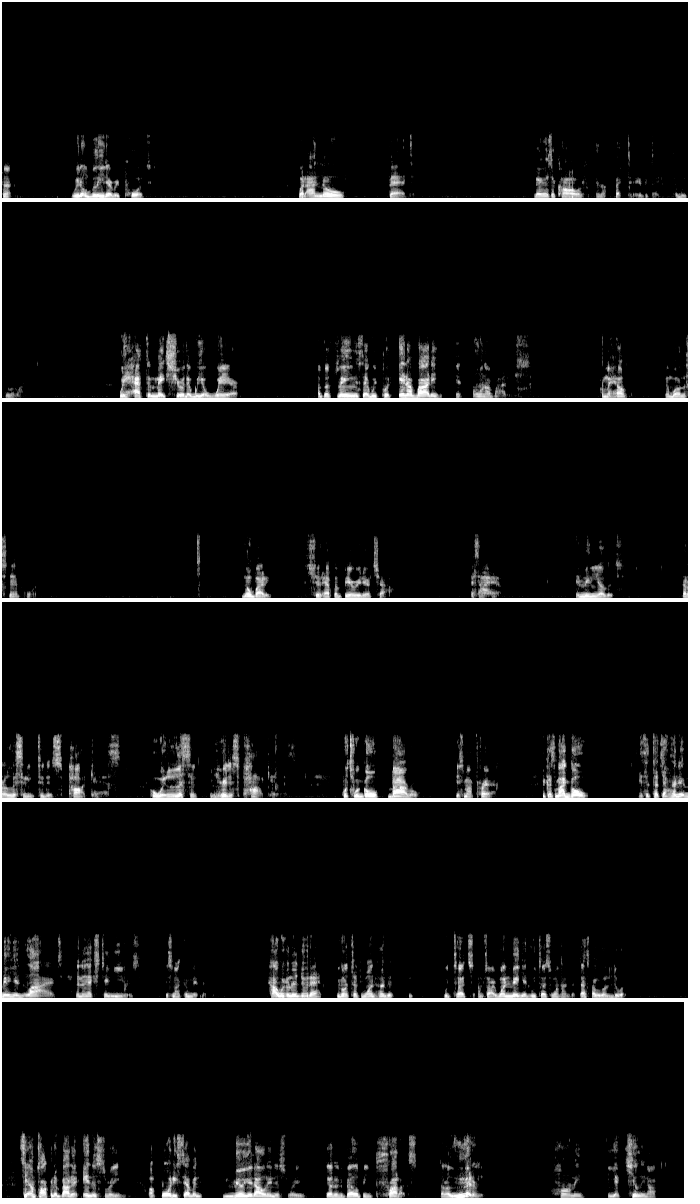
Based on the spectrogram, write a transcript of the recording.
gentlemen. We don't believe that report, but I know that there is a cause and effect to everything that we do in life. We have to make sure that we are aware of the things that we put in our body and on our bodies from a health and wellness standpoint. Nobody should have to bury their child as I have, and many others that are listening to this podcast who will listen and hear this podcast, which will go viral, is my prayer. Because my goal is to touch 100 million lives in the next 10 years. It's my commitment. How are we going to do that? We're going to touch 100 who touch, I'm sorry, 1 million who touch 100. That's how we're going to do it. See, I'm talking about an industry, a $47 million industry that are developing products that are literally harming and yet killing our,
